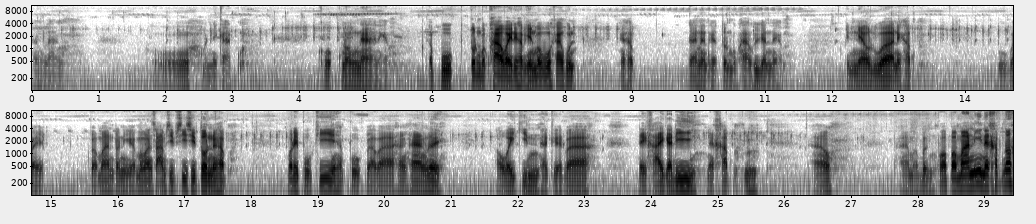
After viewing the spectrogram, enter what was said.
ข้างล่างโอ้ บรรยากาศโคกน้องนานะครับก็ปลูกต้นบักพร้าวไว้ด้วยครับ เห็นบ่บูทางพุ่นนะครับ ด้านนั้นกับต้นบักพร้าวคือกันนะครับ เป็นแนวรั้วนะครับปลูกไว้ประมาณตอนนี้ก็ประมาณสามสิบสี่สิบต้นนะครับไม่ได้ปลูกที่ครับปลูกแบบว่าห่างๆเลย เอาไว้กินถ้าเกิดว่าได้ขายก็ดีนะครับอเอาพามาเบิ่งพอประมาณนี้นะครับเนาะ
